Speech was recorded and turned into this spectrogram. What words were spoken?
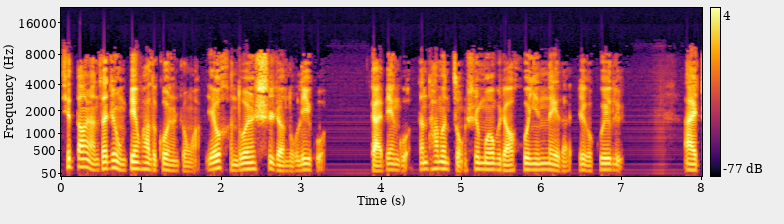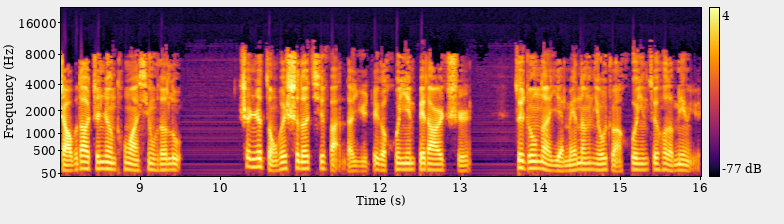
其实，当然，在这种变化的过程中啊，也有很多人试着努力过，改变过，但他们总是摸不着婚姻内的这个规律。哎，找不到真正通往幸福的路，甚至总会适得其反的与这个婚姻背道而驰，最终呢也没能扭转婚姻最后的命运。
